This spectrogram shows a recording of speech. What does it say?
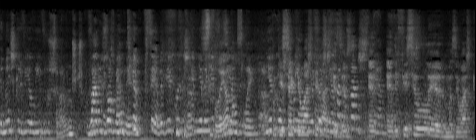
a mãe escrevia livros Agora vamos descobrir. vários é ao mesmo tempo, percebe? Havia coisas que a minha mãe ia Se lê ou não se lê? Ia Porque isso é que eu acho que é mais, quer dizer, anos 70. é, é difícil ler, mas eu acho que,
